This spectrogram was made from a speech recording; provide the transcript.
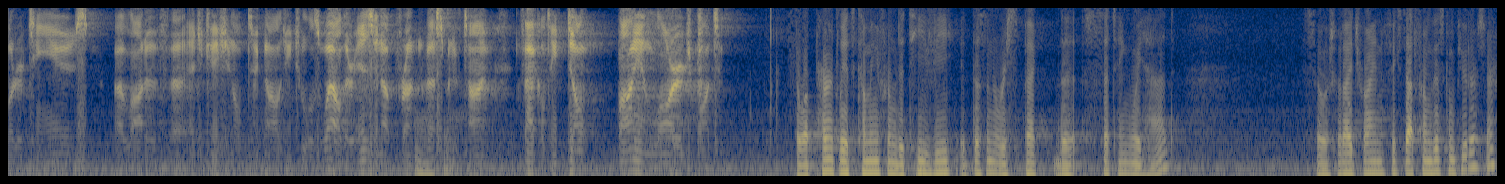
order to use a lot of uh, educational technology tools. Well, there is an upfront investment of time. Faculty don't, by and large, want to. So apparently it's coming from the TV. It doesn't respect the setting we had. So should I try and fix that from this computer, sir?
